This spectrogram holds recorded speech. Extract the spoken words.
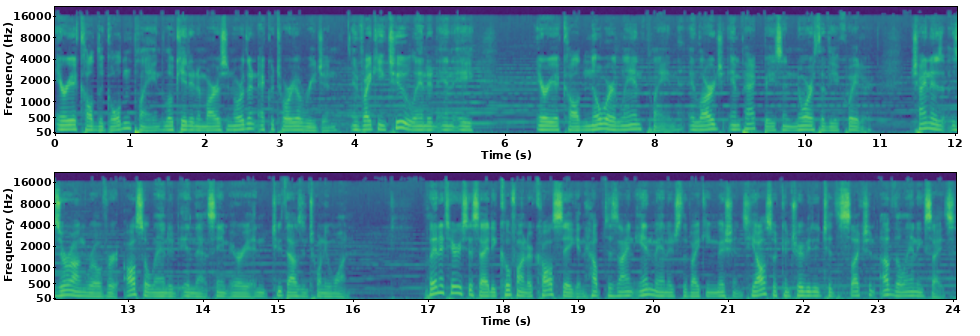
area called the Golden Plain, located in Mars' northern equatorial region, and Viking 2 landed in a area called Nowhere Land Plain, a large impact basin north of the equator. China's Zhurong rover also landed in that same area in 2021. Planetary Society co founder Carl Sagan helped design and manage the Viking missions. He also contributed to the selection of the landing sites.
